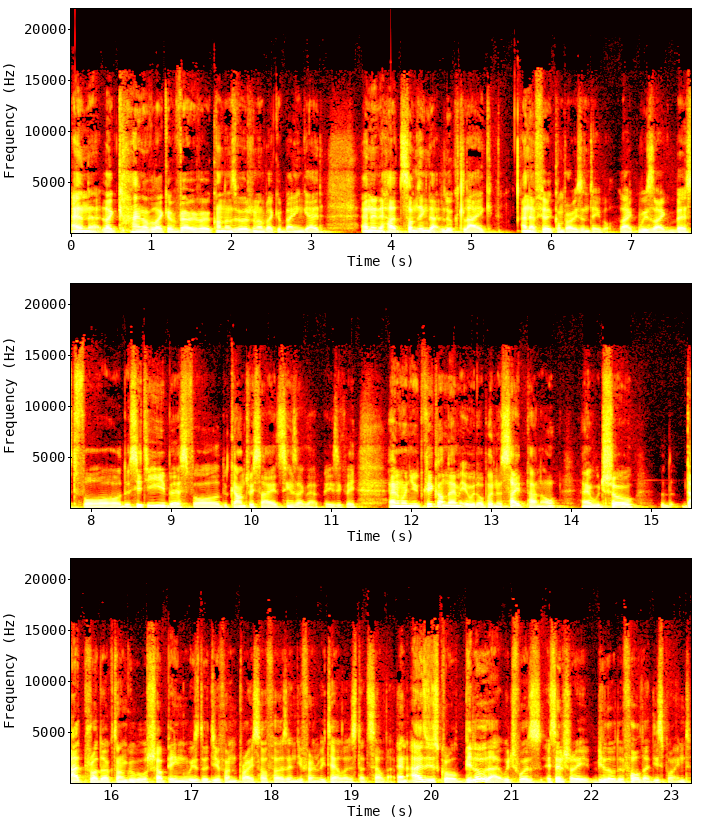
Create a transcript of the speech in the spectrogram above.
and uh, like kind of like a very very condensed version of like a buying guide, and then it had something that looked like an affiliate comparison table, like with like best for the city, best for the countryside, things like that, basically. And when you click on them, it would open a side panel and it would show that product on Google Shopping with the different price offers and different retailers that sell that. And as you scroll below that, which was essentially below the fold at this point,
